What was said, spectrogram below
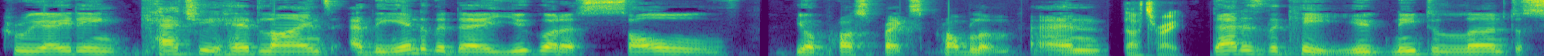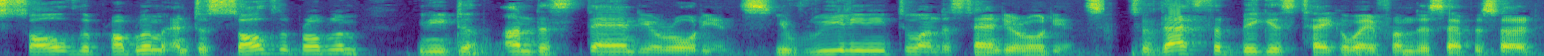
creating catchy headlines. At the end of the day, you've got to solve your prospect's problem. And that's right. That is the key. You need to learn to solve the problem. And to solve the problem, you need to understand your audience. You really need to understand your audience. So that's the biggest takeaway from this episode.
